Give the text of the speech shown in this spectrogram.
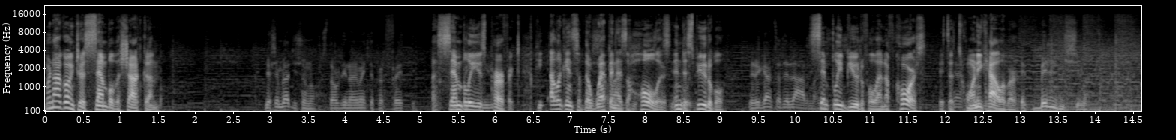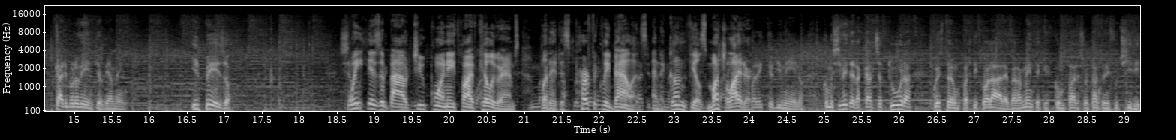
We're now going to assemble the shotgun. Assembly is perfect. The elegance of the weapon as a whole is indisputable. Simply beautiful, and of course, it's a eh. 20 caliber. è bellissima. Calibro 20 ovviamente. Il peso. Weight is about 2.85 kilograms, but it is perfectly balanced and the gun feels much lighter. parecchio di meno. Come si vede la calciatura, questo è un particolare veramente che compare soltanto nei fucili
